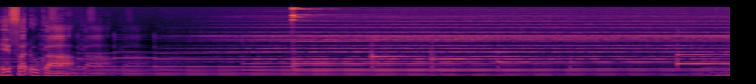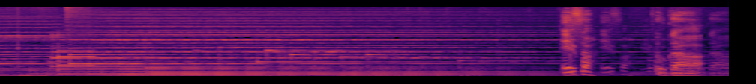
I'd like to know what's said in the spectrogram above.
Ifa dhugaa. ifa dhugaa.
